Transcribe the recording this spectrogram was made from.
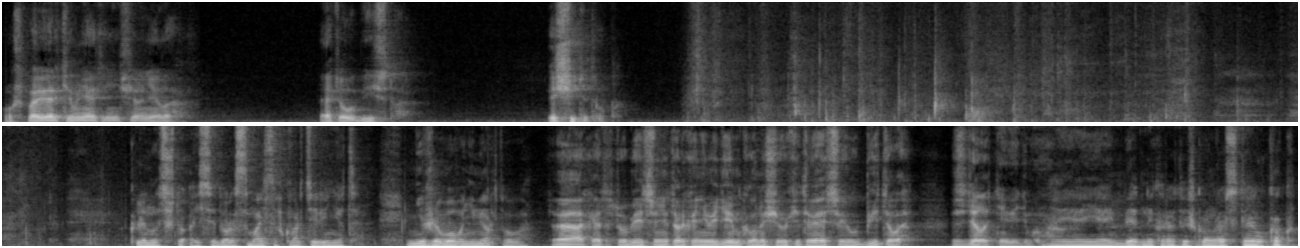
Уж поверьте мне, это не чернила. Это убийство. Ищите труп. Клянусь, что Айсидора Смайса в квартире нет. Ни живого, ни мертвого. Так, этот убийца не только невидимка, он еще ухитряется и убитого сделать невидимым. Ай-яй-яй, бедный коротышка, он растаял, как...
